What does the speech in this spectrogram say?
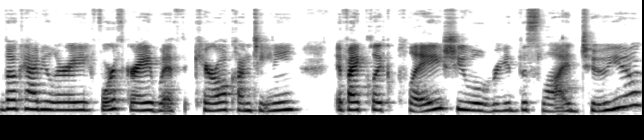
vocabulary, fourth grade with Carol Contini. If I click play, she will read the slide to you,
